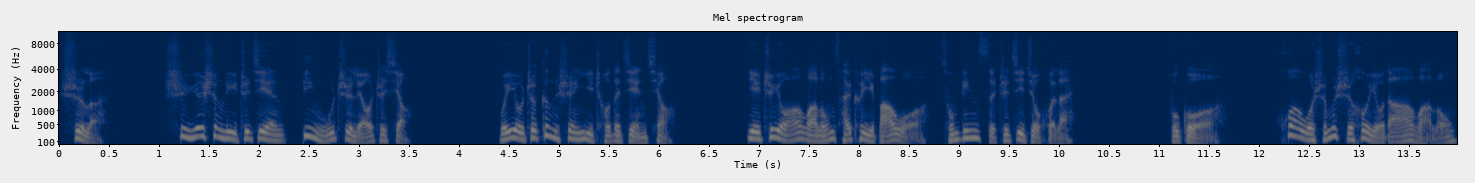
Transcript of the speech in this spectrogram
是了，誓约胜利之剑并无治疗之效。”唯有这更胜一筹的剑鞘，也只有阿瓦隆才可以把我从濒死之际救回来。不过，话我什么时候有的阿瓦隆，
